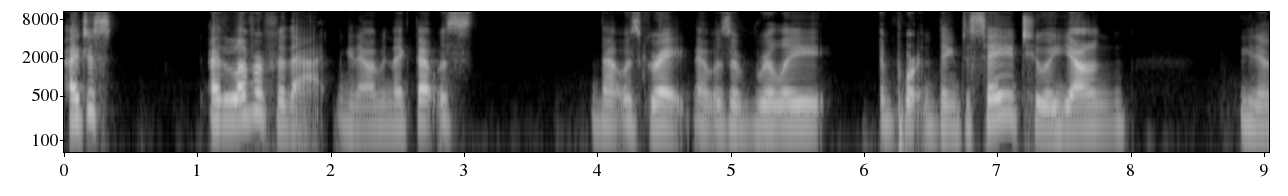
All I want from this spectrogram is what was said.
I just I love her for that. You know, I mean like that was that was great. That was a really important thing to say to a young you know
